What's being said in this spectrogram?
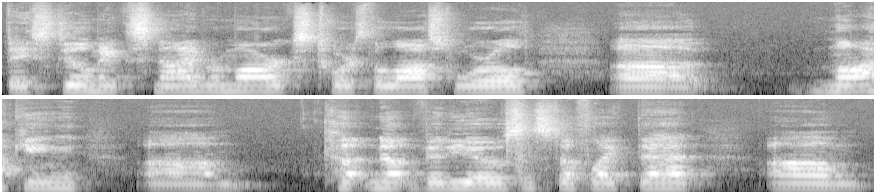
They still make snide remarks towards the lost world, uh, mocking, um, cutting up videos and stuff like that. Um,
